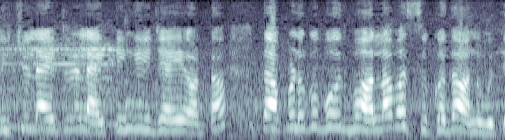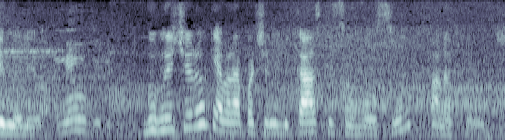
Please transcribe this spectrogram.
ଲିଚୁ ଲାଇଟ୍ରେ ଲାଇଟିଂ ହେଇଯାଏ ଅଟୋ ତ ଆପଣଙ୍କୁ ବହୁତ ଭଲ ବା ସୁଖଦ ଅନୁଭୂତି ମିଳିବ ଭୁବନେଶ୍ୱରରୁ କ୍ୟାମେରା ପର୍ସନ୍ ବିକାଶ କିଶୋର ମୌସୁମୀ କରୁଛି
